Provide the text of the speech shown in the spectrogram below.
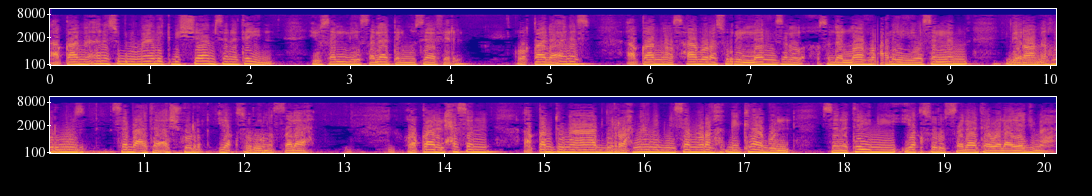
أقام أنس بن مالك بالشام سنتين يصلي صلاة المسافر. وقال أنس أقام أصحاب رسول الله صلى الله عليه وسلم برام هرمز سبعة أشهر يقصرون الصلاة. وقال الحسن أقمت مع عبد الرحمن بن سمرة بكابل سنتين يقصر الصلاة ولا يجمع.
